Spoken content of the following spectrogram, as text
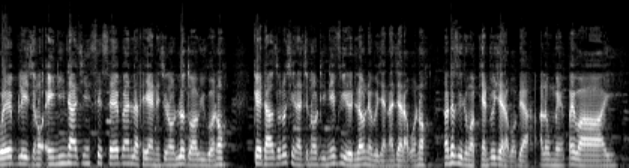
well play ကျွန်တော်အိမ်နီးနားချင်း67လက်ထက်ရနေကျွန်တော်လွတ်သွားပြီကွာနော်။ကဲဒါဆိုလို့ရှိရင်ကျွန်တော်ဒီနေ့ဗီဒီယိုလောက်နေပဲကြာနာကြတာပေါ့နော်။နောက်တစ်ဗီဒီယိုမှာပြန်တွေ့ကြတာပေါ့ဗျာ။အားလုံးပဲ bye bye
